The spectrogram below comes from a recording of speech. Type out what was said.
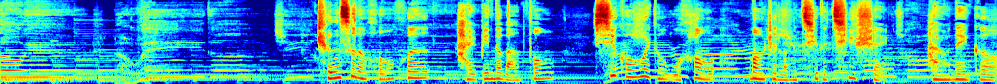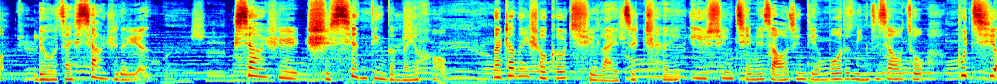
偶遇那唯一的机会。橙色的黄昏，海边的晚风，西瓜味的午后，冒着冷气的汽水。还有那个留在夏日的人，夏日是限定的美好。那这样的一首歌曲来自陈奕迅，前面小妖精点播的名字叫做《不期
